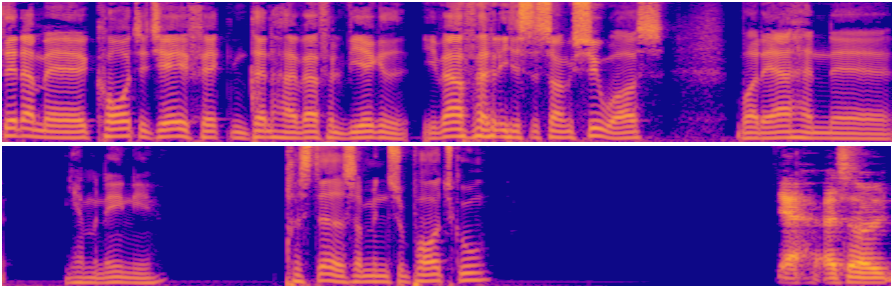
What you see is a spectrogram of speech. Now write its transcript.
det der med Core JJ-effekten, den har i hvert fald virket. I hvert fald i sæson 7 også, hvor det er, han øh, jamen egentlig præsterede som en support skulle. Ja, altså,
